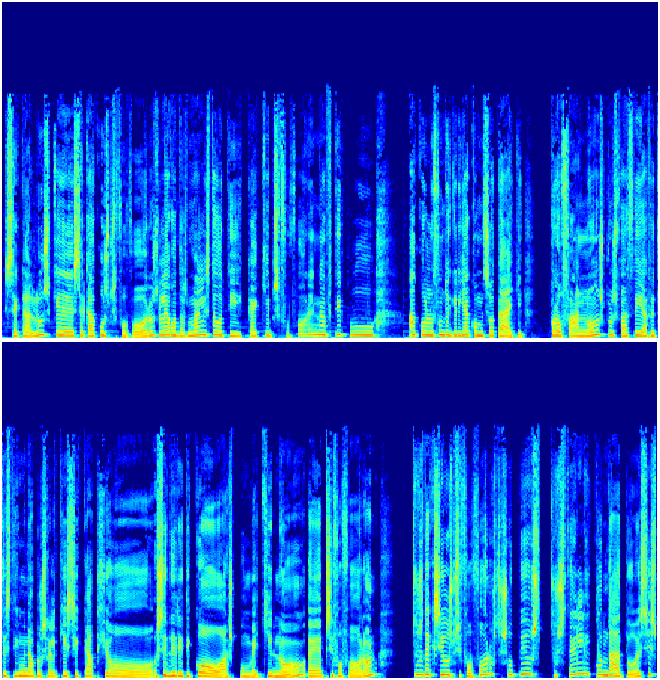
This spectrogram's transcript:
σε καλούς και σε κακούς ψηφοφόρους λέγοντας μάλιστα ότι οι κακοί ψηφοφόροι είναι αυτοί που ακολουθούν τον Κυριάκο Μητσοτάκη. Προφανώς προσπαθεί αυτή τη στιγμή να προσελκύσει κάποιο συντηρητικό ας πούμε κοινό ψηφοφόρων τους δεξιούς ψηφοφόρους, τους οποίους τους θέλει κοντά του. Εσείς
